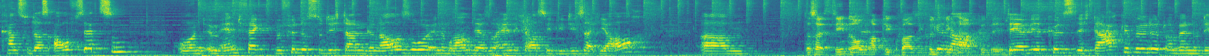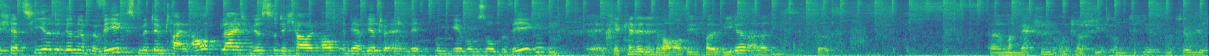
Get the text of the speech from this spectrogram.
kannst du das aufsetzen und im Endeffekt befindest du dich dann genauso in einem Raum, der so ähnlich aussieht wie dieser hier auch. Ähm, das heißt, den Raum habt ihr quasi künstlich genau, nachgebildet? der wird künstlich nachgebildet und wenn du dich jetzt hier drinnen bewegst, mit dem Teil auch gleich, wirst du dich halt auch in der virtuellen Umgebung so bewegen. Mhm. Äh, ich erkenne den Raum auf jeden Fall wieder, allerdings ist das, äh, man merkt schon den Unterschied und hier ist natürlich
